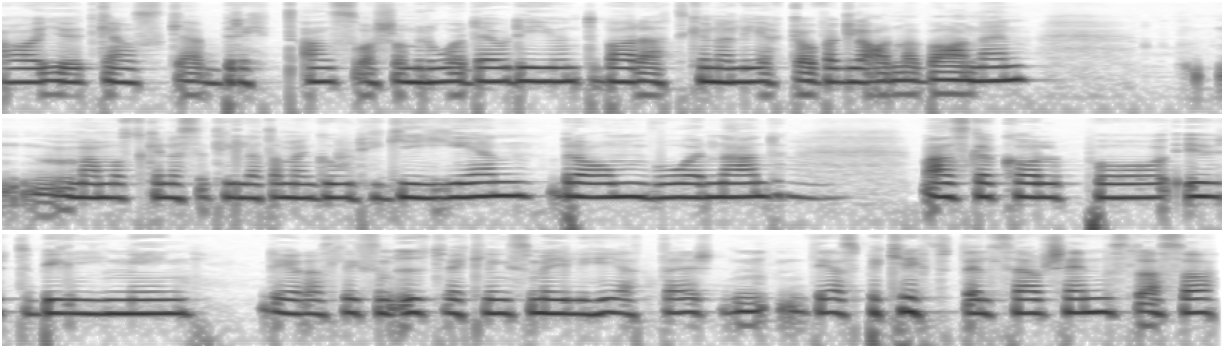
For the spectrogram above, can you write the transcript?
har ju ett ganska brett ansvarsområde och det är ju inte bara att kunna leka och vara glad med barnen. Man måste kunna se till att de har en god hygien, bra omvårdnad. Mm. Man ska ha koll på utbildning, deras liksom utvecklingsmöjligheter, deras bekräftelse av känslor. Alltså,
